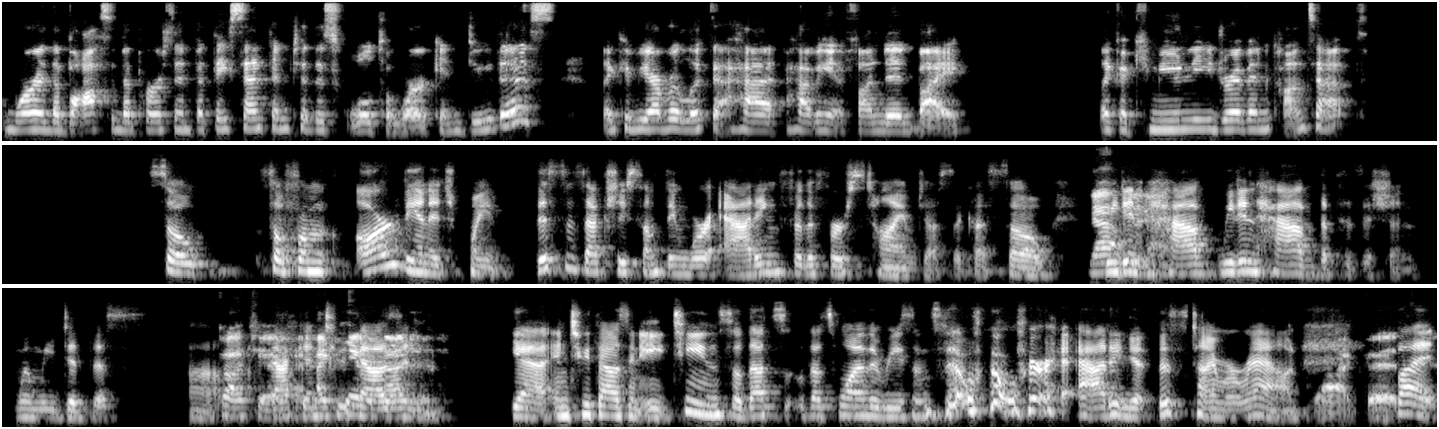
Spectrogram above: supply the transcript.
were the boss of the person, but they sent them to the school to work and do this. Like, have you ever looked at ha- having it funded by like a community driven concept? So, so from our vantage point, this is actually something we're adding for the first time, Jessica. So Yeah. we didn't have, we didn't have the position when we did this. um, Gotcha. Back in I two can't thousand, imagine. yeah, in two thousand eighteen. So that's, that's one of the reasons that we're adding it this time around. Yeah, good. But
